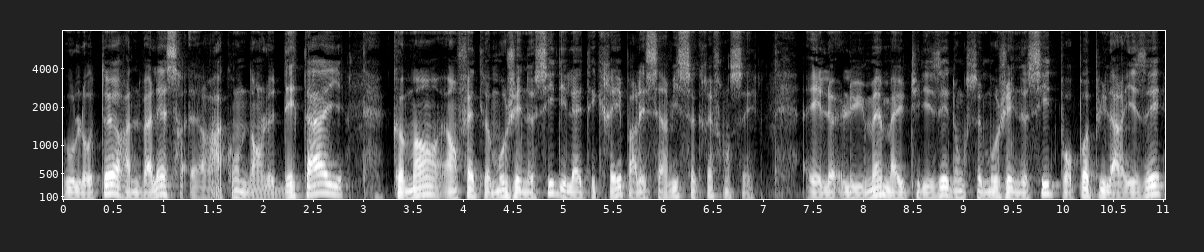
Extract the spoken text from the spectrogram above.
où l'auteur, Anne Vallès, raconte dans le détail comment, en fait, le mot génocide, il a été créé par les services secrets français et lui-même a utilisé donc ce mot génocide pour populariser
